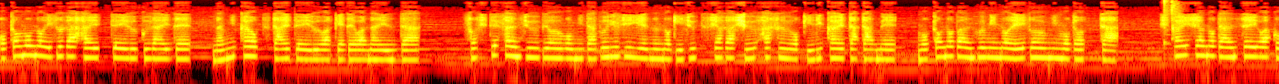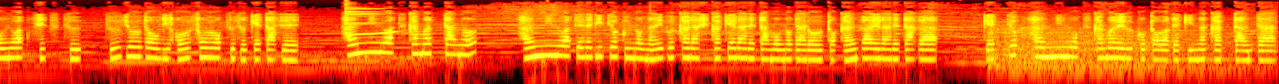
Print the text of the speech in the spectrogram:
音もノイズが入っているくらいで、何かを伝えているわけではないんだ。そして30秒後に WGN の技術者が周波数を切り替えたため、元の番組の映像に戻った。司会者の男性は困惑しつつ、通常通り放送を続けたぜ。犯人は捕まったの？犯人はテレビ局の内部から仕掛けられたものだろうと考えられたが、結局犯人を捕まえることはできなかったんだ。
